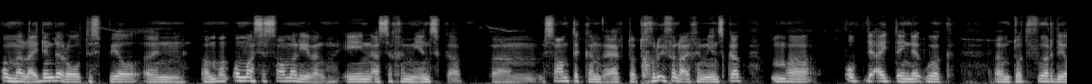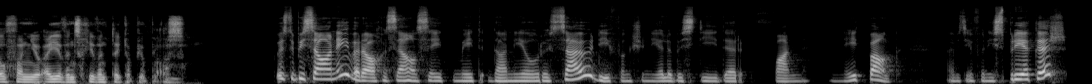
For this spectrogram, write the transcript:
om 'n leidende rol te speel in om om, om as 'n samelewing en as 'n gemeenskap um saam te kan werk tot groei van daai gemeenskap, maar op die uiteinde ook um tot voordeel van jou eie winsgewendheid op jou plaas. Koos Pisani wat daar gesels het met Daniel Rousseau, die funksionele bestuurder van Netbank. Hy was een van die sprekers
